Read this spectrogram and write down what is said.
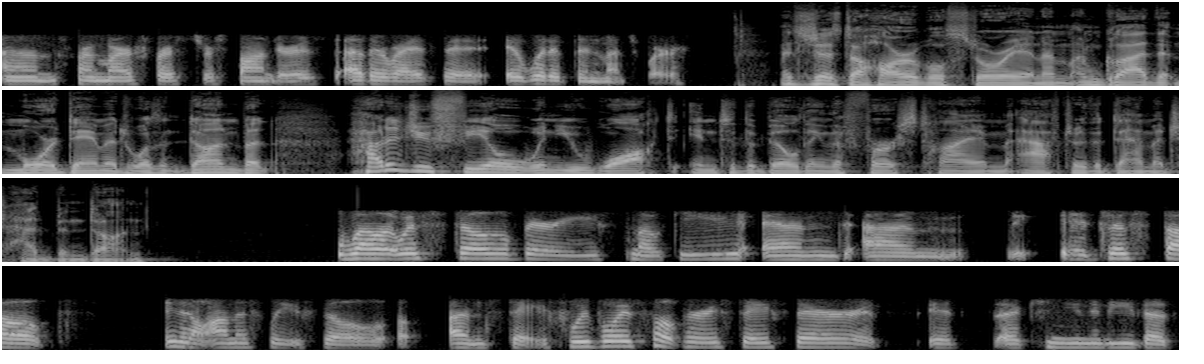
um, from our first responders. Otherwise, it, it would have been much worse. It's just a horrible story, and I'm, I'm glad that more damage wasn't done. But how did you feel when you walked into the building the first time after the damage had been done? Well, it was still very smoky, and um, it just felt, you know, honestly, you feel unsafe. We've always felt very safe there. It's it's a community that's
